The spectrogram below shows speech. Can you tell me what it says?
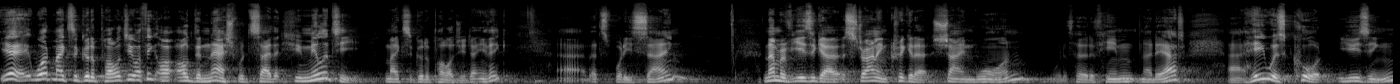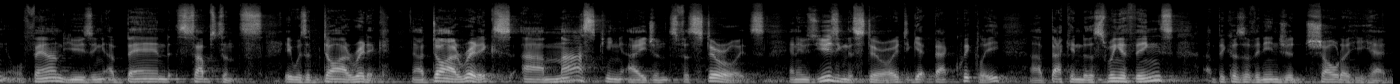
yeah, what makes a good apology? Well, I think Ogden Nash would say that humility makes a good apology, don't you think? Uh, that's what he's saying. A number of years ago, Australian cricketer Shane Warne, would have heard of him no doubt, uh, he was caught using or found using a banned substance. It was a diuretic. Now, diuretics are masking agents for steroids, and he was using the steroid to get back quickly, uh, back into the swing of things, uh, because of an injured shoulder he had.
